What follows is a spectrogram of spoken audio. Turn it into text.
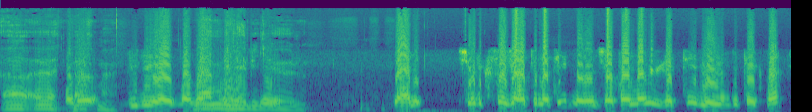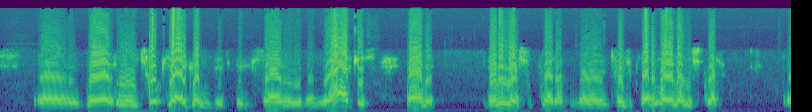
Aa, evet Onu Pac-Man. biliyor baba. Ben bile biliyorum. Yani şöyle kısaca hatırlatayım mı? Japonların ürettiği bir oyundu Pac-Man. Ee, ve e, çok yaygın bir bilgisayar oyunu. Herkes yani benim yaşıtlarım, e, çocuklarım oynamıştır. E,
